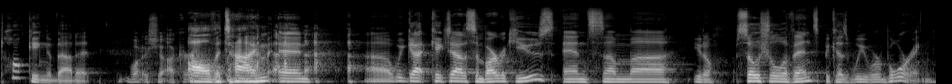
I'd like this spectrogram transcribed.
talking about it What a shocker. all the time. And uh, we got kicked out of some barbecues and some, uh, you know, social events because we were boring.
